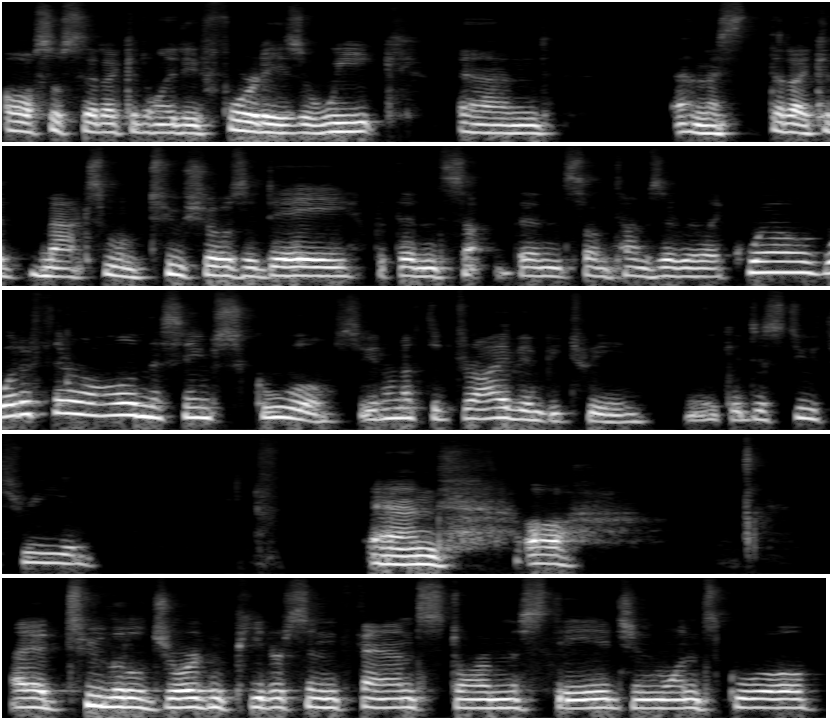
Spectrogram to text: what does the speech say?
also said I could only do four days a week, and and I, that I could maximum two shows a day. But then some, then sometimes they were like, well, what if they're all in the same school, so you don't have to drive in between, and you could just do three and and oh, I had two little Jordan Peterson fans storm the stage in one school.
